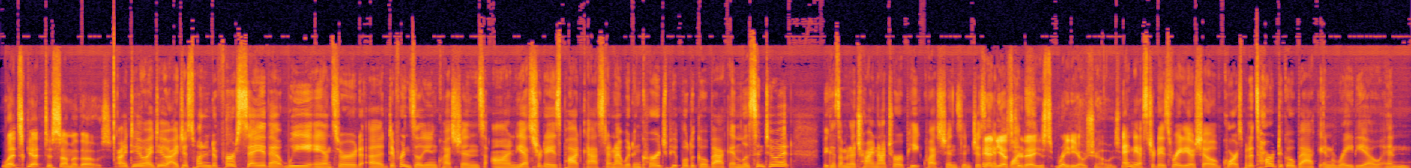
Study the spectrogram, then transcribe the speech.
Let's get to some of those. I do. I do. I just wanted to first say that we answered a different zillion questions on yesterday's podcast, and I would encourage people to go back and listen to it because I'm going to try not to repeat questions and just and yesterday's radio show as well. And yesterday's radio show, of course, but it's hard to go back in radio and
